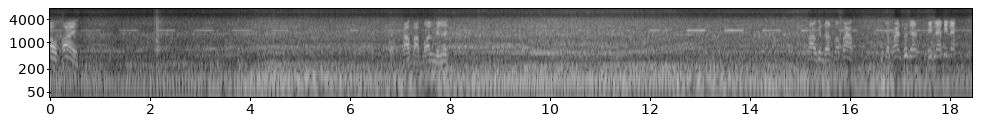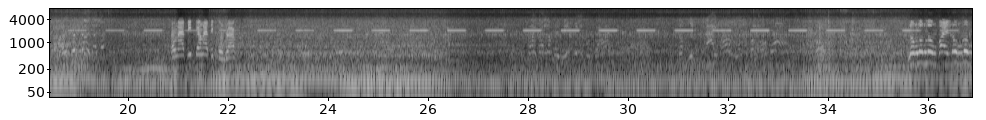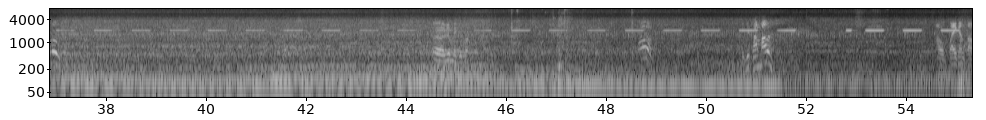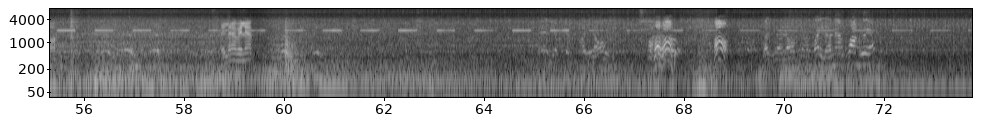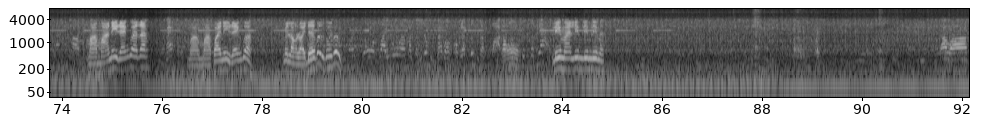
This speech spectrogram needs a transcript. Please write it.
เข้าไปข้าวปราบอลไปเลยเป้าขึ้นรถมาเป้าอย่าพลาดชุดยังติดแล้วติดแล้วข้างหน้าติดข้างหน้าติดคนเรา ลงลงลงไปลงลงลงเออเรื่องไม่ขึ้นวะเดี๋ยวพี่ทำเบาเอาไปกันต่อ ไปแล้ว ไปแล้ว พ่อพ่อพ่อพ่อเราเรา ไปแล้วหน้ากว้างเลยอะมามานี่แรงกว่านะมามาควายนี่แรงกว่าไม่ลองรอยเดิมบึ้งบึ้งบึ้ง quay luôn mà tự đúng ta bỏ một lát đúng tập quả không Ồ. từng cấp giá รีบมารีบรีบรีบมา tao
